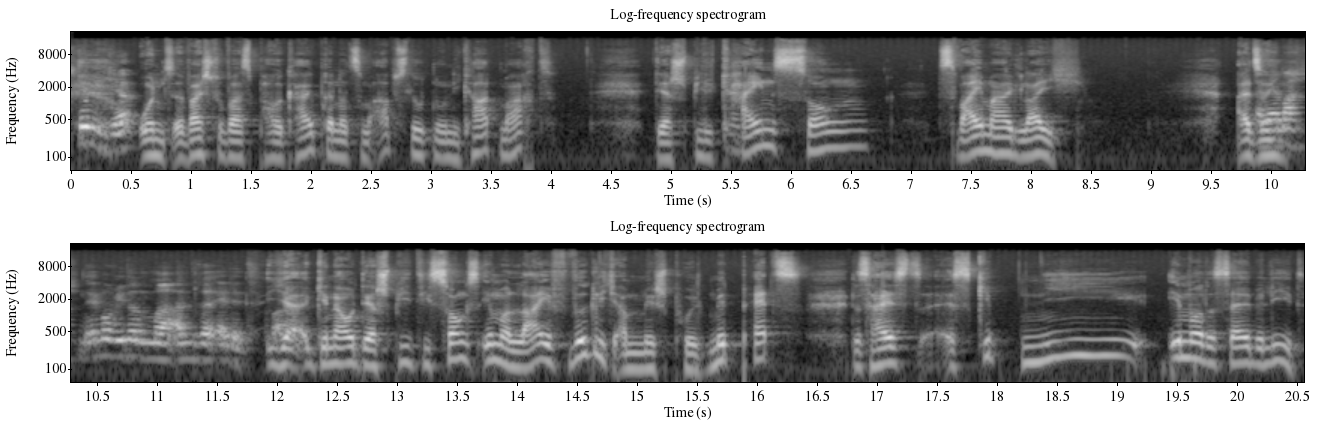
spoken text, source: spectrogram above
stimmt, ja. Und äh, weißt du, was Paul Kalkbrenner zum absoluten Unikat macht? Der spielt keinen Song zweimal gleich. Also, Aber er macht immer wieder mal andere Edit. ja, genau, der spielt die Songs immer live, wirklich am Mischpult, mit Pads. Das heißt, es gibt nie immer dasselbe Lied,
